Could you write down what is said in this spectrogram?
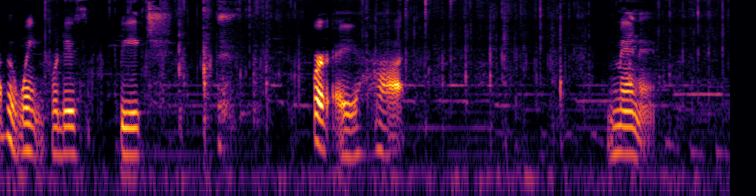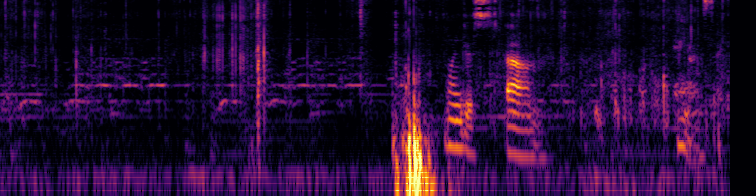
I've been waiting for this bitch for a hot minute. I'm just, um, hang on a second.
